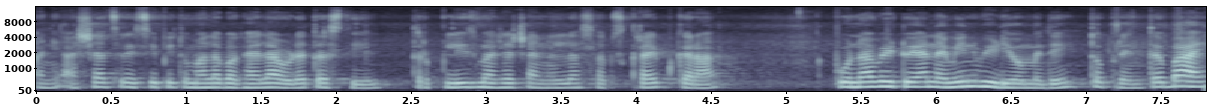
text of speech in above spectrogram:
आणि अशाच रेसिपी तुम्हाला बघायला आवडत असतील तर प्लीज माझ्या चॅनलला सबस्क्राईब करा. पुन्हा भेटूया नवीन व्हिडिओमध्ये. तोपर्यंत बाय.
